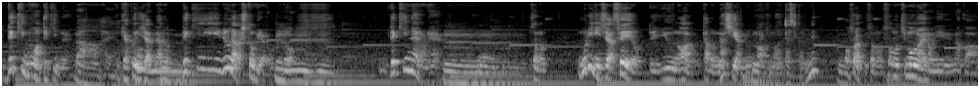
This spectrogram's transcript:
うん。できんのはできんのよ。逆にじゃあ,、あうん。のできるならしとるやろうけど、うんうんできんのやろね、うん。うん。その無理にじゃあせえよっていうのは多分なしやねん、まあまあ確かにね、うん。おそらくそのその気もないのになんか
